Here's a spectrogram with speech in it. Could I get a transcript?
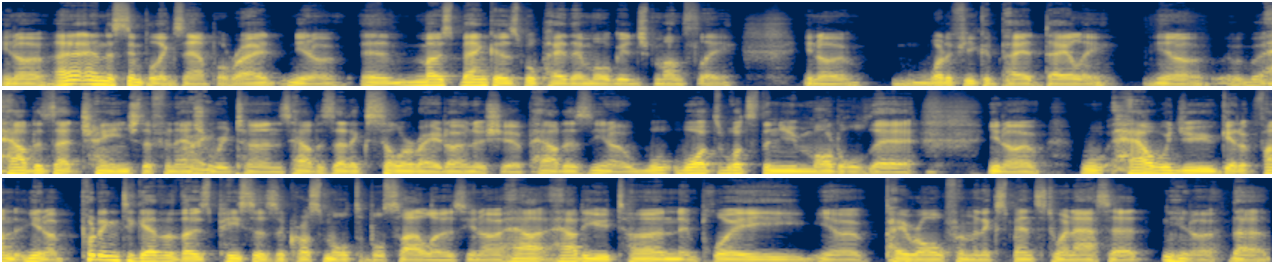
you know and a simple example right? You know uh, most bankers will pay their mortgage monthly. You know what if you could pay it daily? You know how does that change the financial right. returns? How does that accelerate ownership? How does you know what's what's the new model there you know how would you get it funded you know putting together those pieces across multiple silos you know how how do you turn employee you know payroll from an expense to an asset you know that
